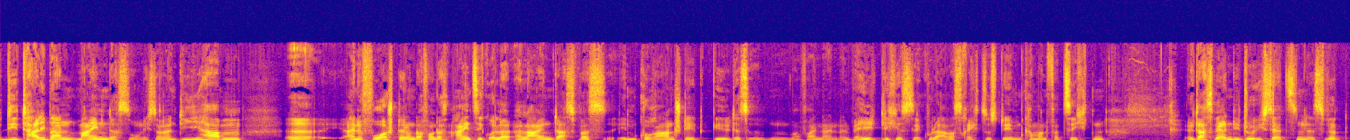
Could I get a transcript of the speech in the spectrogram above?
die Taliban meinen das so nicht, sondern die haben äh, eine Vorstellung davon, dass einzig und allein das, was im Koran steht, gilt. Das, auf ein, ein weltliches, säkulares Rechtssystem kann man verzichten. Das werden die durchsetzen. Es wird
